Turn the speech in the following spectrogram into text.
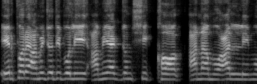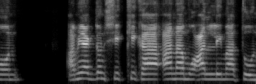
এরপরে আমি যদি বলি, আমি একজন শিক্ষক, আনা মুআল্লিমুন। আমি একজন শিক্ষিকা, আনা মুআল্লিমাতুন।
